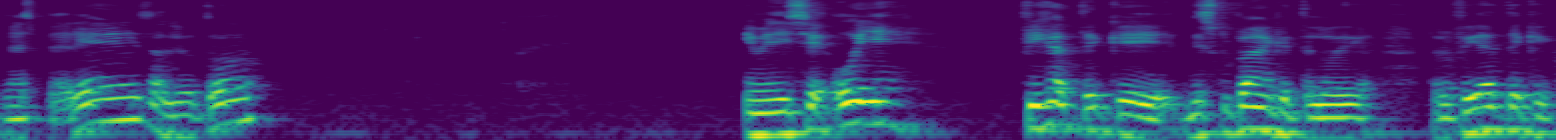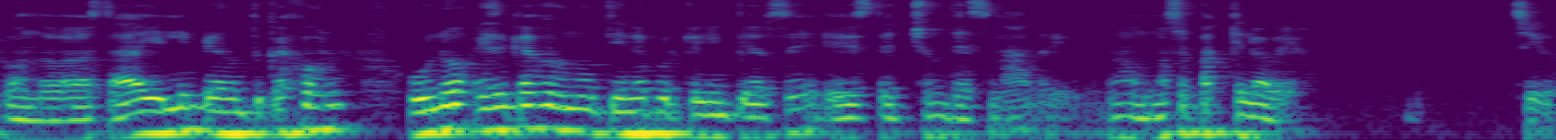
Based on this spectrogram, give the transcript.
me esperé, salió todo. Y me dice, oye, fíjate que, discúlpame que te lo diga, pero fíjate que cuando estaba ahí limpiando tu cajón, uno, ese cajón no tiene por qué limpiarse, está hecho un desmadre, no, no sé para qué lo abrió. Sigo.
